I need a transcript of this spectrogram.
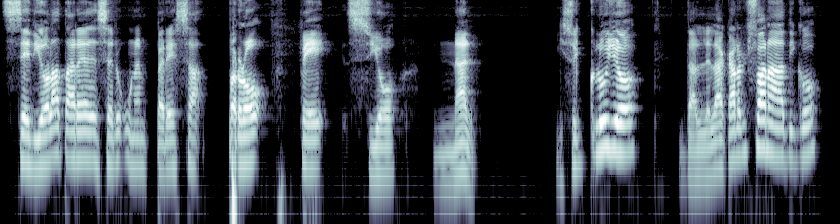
se dio la tarea de ser una empresa profesional. Y eso incluyó darle la cara al fanático,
